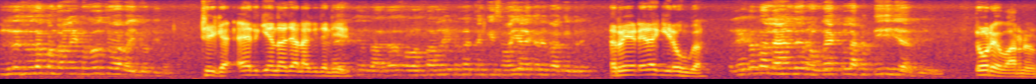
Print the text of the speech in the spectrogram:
ਪਿਛਲੇ ਸੂਏ ਦਾ 15 ਲੀਟਰ ਦੁੱਧ ਚੋਇਆ ਬਾਈ ਜੋਟੀ ਦਾ ਠੀਕ ਹੈ ਐਤਕੀ ਅੰਦਾਜ਼ਾ ਲੱਗ ਚੱਲੀਏ। ਇਹ ਅੰਦਾਜ਼ਾ 16 ਲੀਟਰ ਦਾ ਚੰਗੀ ਸਵਾਈ ਵਾਲੇ ਕਰੇ ਬਾਕੀ ਵੀਰੇ। ਰੇਟ ਇਹਦਾ ਕੀ ਰਹੂਗਾ? ਰੇਟ ਤਾਂ ਲੈਣ ਦੇ ਰਹੂਗਾ 1 ਲੱਖ 30 ਹਜ਼ਾਰ ਰੁਪਏ ਜੀ। ਤੋਰੇ ਵਾਰ ਨੂੰ।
